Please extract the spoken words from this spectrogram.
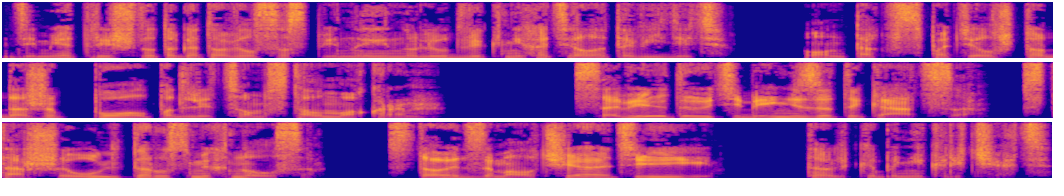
Диметрий что-то готовил со спины, но Людвиг не хотел это видеть. Он так вспотел, что даже пол под лицом стал мокрым. «Советую тебе не затыкаться», — старший Ультер усмехнулся. «Стоит замолчать и...» Только бы не кричать.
